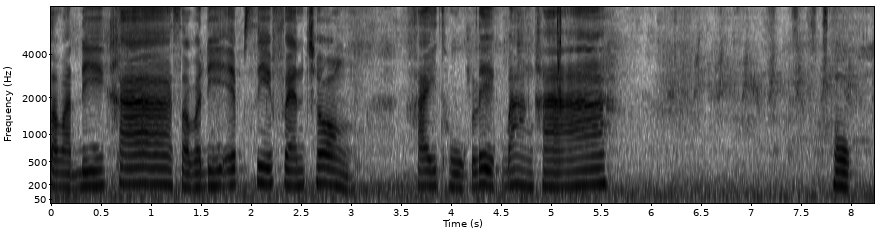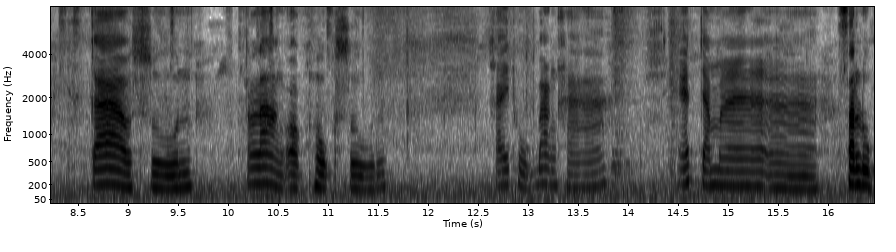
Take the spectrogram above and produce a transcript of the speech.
สวัสดีค่ะ สวัสดี FC แฟนช่อง ใครถูกเลขบ้างคะหกเก้าศูนย์ข้างล่างออกหกศูนย์ใครถูกบ้างคะ แอดจะมาาสรุป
